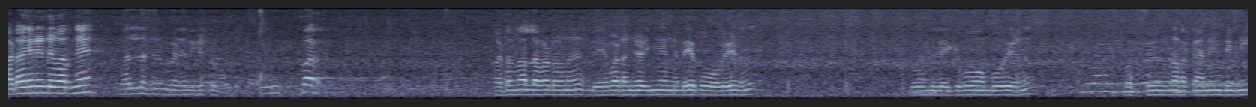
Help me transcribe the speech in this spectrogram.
പടം എങ്ങനെയുണ്ട് പറഞ്ഞേ? നല്ല സിനിമയാണ് എനിക്ക് ഇഷ്ടപ്പെട്ടു. സൂപ്പർ. പടം നല്ല പടമാണ്. ദേ പടം കഴിഞ്ഞ് ഞങ്ങളുടെ പോവുകയാണ്. റൂമിലേക്ക് പോകാൻ പോവുകയാണ്. കുറച്ച് നടക്കാനുണ്ട് ഇനി.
